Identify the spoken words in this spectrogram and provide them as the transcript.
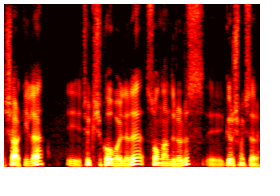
şarkıyla e, Türk İşi Kovboyları sonlandırıyoruz. E, görüşmek üzere.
